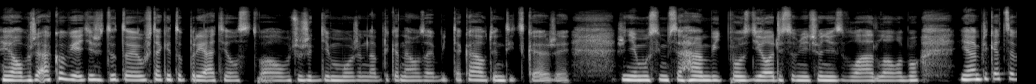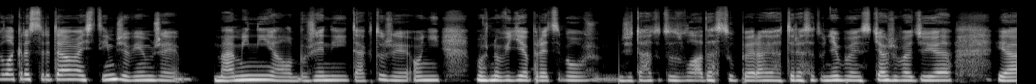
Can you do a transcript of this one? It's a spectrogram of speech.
hej, alebo že ako viete, že toto je už takéto priateľstvo, alebo čo, že kde môžem napríklad naozaj byť taká autentická, že, že nemusím sa hambiť, pozdieľať, že som niečo nezvládla, lebo ja napríklad sa veľakrát stretávam aj s tým, že viem, že maminy alebo ženy takto, že oni možno vidia pred sebou, že táto to zvláda super a ja teraz sa tu nebudem sťažovať, že ja, ja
